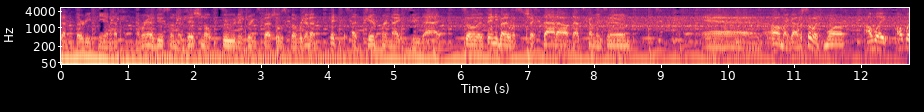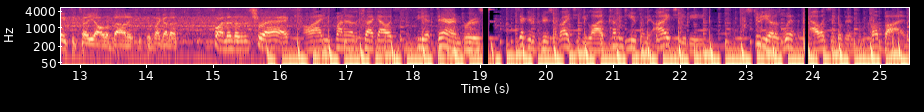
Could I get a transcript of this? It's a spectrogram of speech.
7:30 p.m. and we're gonna do some additional food and drink specials, but we're gonna pick a different night to do that. So if anybody wants to check that out, that's coming soon. And oh my god, there's so much more. I'll wait. I'll wait to tell you all about it because I gotta find another track. All right, you find another track, Alex. The Darren Bruce, executive producer of ITV Live, coming to you from the ITV studios with Alex Eagleton from Clubvibes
